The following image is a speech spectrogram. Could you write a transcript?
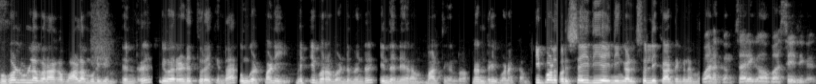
புகழ் உள்ளவராக வாழ முடியும் என்று இவர் எடுத்துரைக்கின்றார். உங்கள் பணி வெற்றி பெற வேண்டும் என்று இந்த நேரம் வாழ்த்துகின்றோம். நன்றி வணக்கம். இப்பொழுது ஒரு செய்தியை நீங்கள் சொல்லி காட்டுங்களேன். வணக்கம். சரிகமபா செய்திகள்.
